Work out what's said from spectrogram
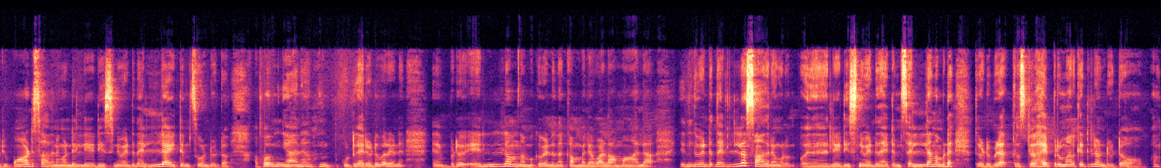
ഒരുപാട് സാധനം കൊണ്ട് ലേഡീസിന് വേണ്ടുന്ന എല്ലാ ഐറ്റംസും ഉണ്ട് കേട്ടോ. അപ്പം ഞാൻ കൂട്ടുകാരോട് പറയണേ ഇവിടെ എല്ലാം നമുക്ക് വേണ്ടുന്ന കമ്മല വള മാല എന്ന് വേണ്ടുന്ന എല്ലാ സാധനങ്ങളും ലേഡീസിന് വേണ്ടുന്ന ഐറ്റംസ് എല്ലാം നമ്മുടെ തൊടുപുഴ ക്രിസ്റ്റൽ ഹൈപ്പർ മാർക്കറ്റിലുണ്ട് കേട്ടോ. അപ്പം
